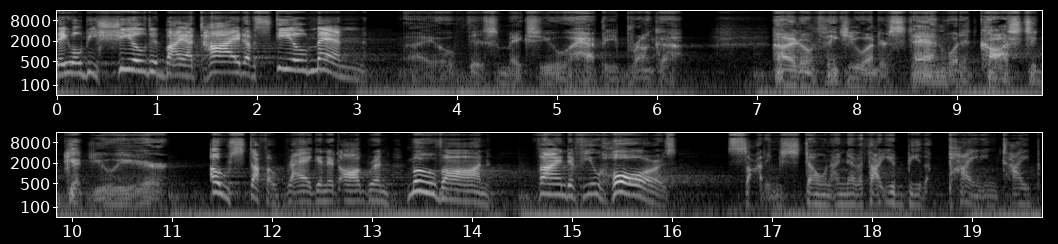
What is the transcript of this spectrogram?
they will be shielded by a tide of steel men. I hope this makes you happy, Branka. I don't think you understand what it cost to get you here. Oh, stuff a rag in it, Oghren. Move on. Find a few whores. Sodding stone, I never thought you'd be the pining type.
